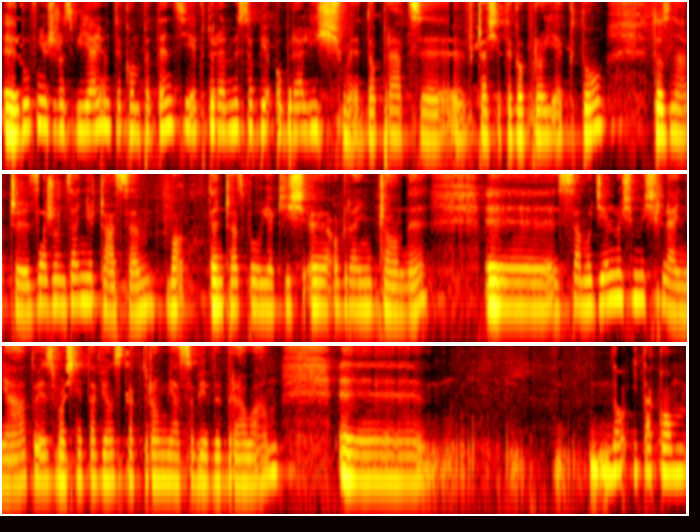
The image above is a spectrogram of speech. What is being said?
e, również rozwijają te kompetencje, które my sobie obraliśmy do pracy w czasie tego projektu, to znaczy zarządzanie czasem, bo ten czas był jakiś e, ograniczony, e, samodzielność myślenia, to jest właśnie ta wiązka, którą ja sobie wybrałam, no i taką,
